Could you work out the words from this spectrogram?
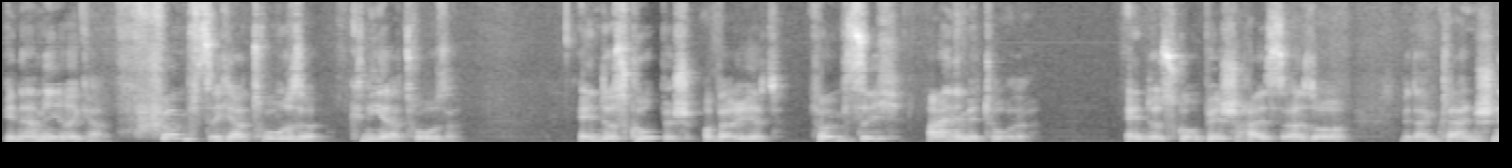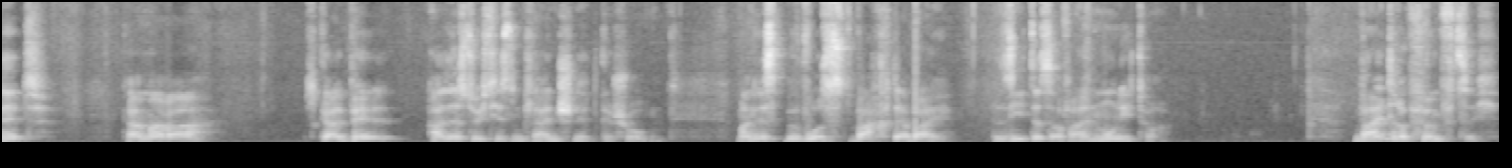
In Amerika 50 Arthrose, Kniearthrose, endoskopisch operiert. 50 eine Methode. Endoskopisch heißt also mit einem kleinen Schnitt, Kamera, Skalpell, alles durch diesen kleinen Schnitt geschoben. Man ist bewusst wach dabei, sieht es auf einem Monitor. Weitere 50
